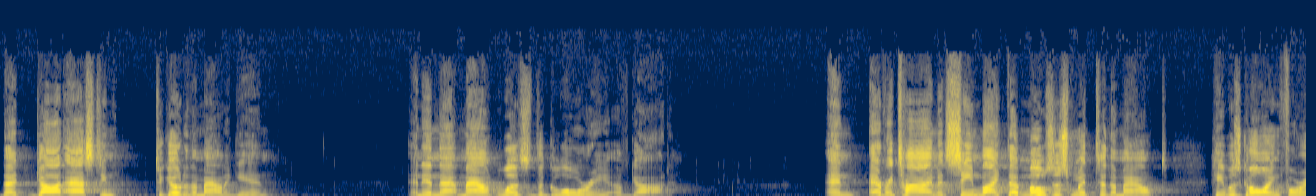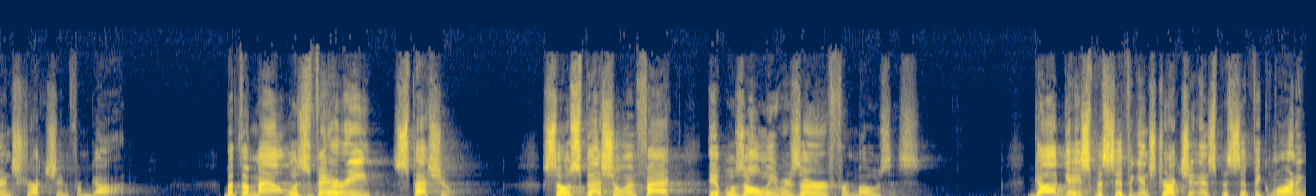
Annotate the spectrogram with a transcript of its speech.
that God asked him to go to the mount again and in that mount was the glory of God. And every time it seemed like that Moses went to the mount, he was going for instruction from God. But the mount was very special. So special, in fact, it was only reserved for Moses. God gave specific instruction and specific warning.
